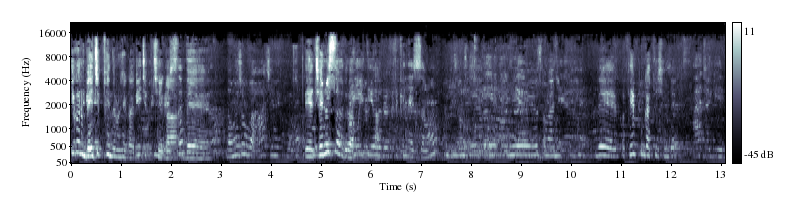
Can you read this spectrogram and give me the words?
이거는 매직펜으로 해가지고 매직펜으로 제가 했어? 네, 너무 좋아 재밌고. 네 재밌어 하더라고요. 아이디어를 그렇게 냈어. 네, 또 많이 네, 그 대품 같으신데. 아 저기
